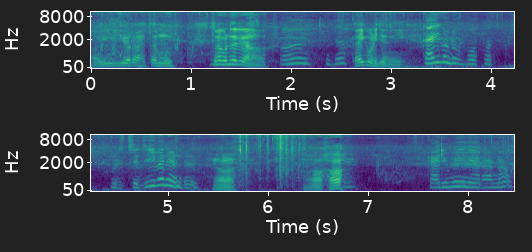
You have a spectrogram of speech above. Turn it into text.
അയ്യോടാ എത്ര ഇത്ര കൊണ്ടുവരികയാണോ? ഇതാ. കൈ പിടിച്ചാ നീ? കൈ കൊണ്ട് പൊ- പൊ- പിടിച്ച ജീവനുണ്ട്. ആണോ? ആഹാ. കരിമീൻ ഒരെണ്ണം.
